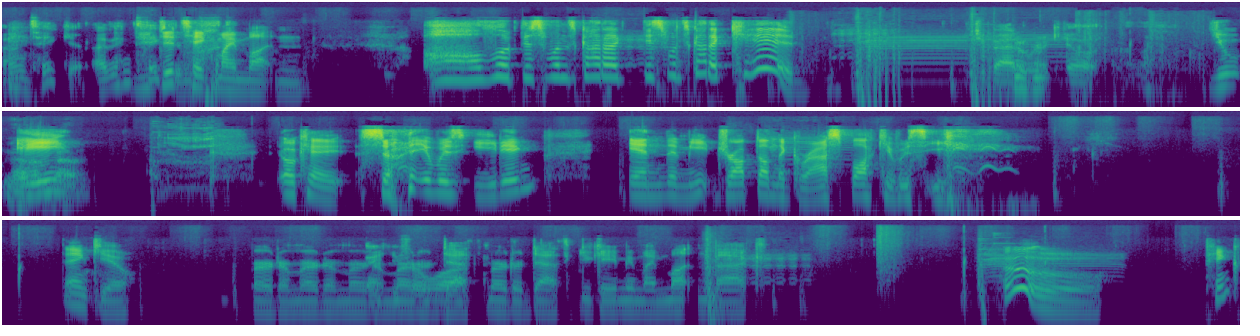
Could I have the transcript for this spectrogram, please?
I didn't take it. I didn't You take. did your take my mutton. Oh look, this one's got a this one's got a kid. Too bad we're gonna mm-hmm. kill it. You No, ate no. Okay, so it was eating, and the meat dropped on the grass block it was eating. Thank you. Murder, murder, murder, Thank you for murder, what? death, murder, death. You gave me my mutton back. Ooh, pink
